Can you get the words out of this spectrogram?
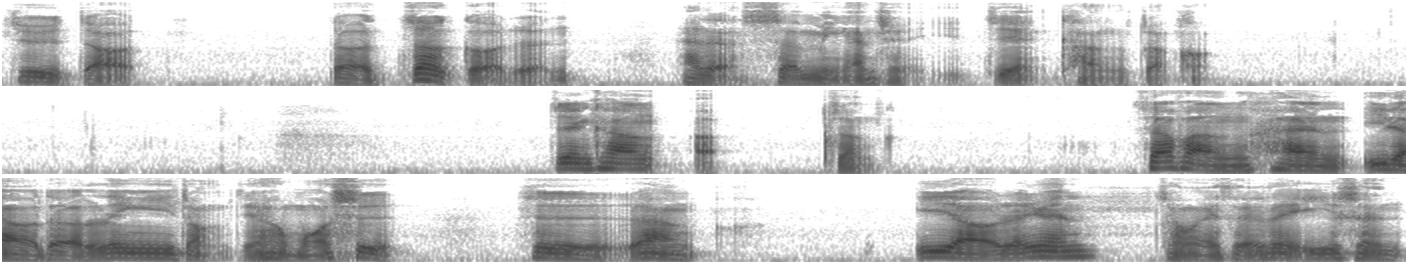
去找的这个人他的生命安全与健康状况，健康啊，状。消防和医疗的另一种结合模式，是让医疗人员成为随队医生。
